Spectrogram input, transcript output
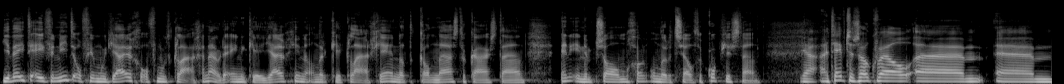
Je weet even niet of je moet juichen of moet klagen. Nou, de ene keer juich je en de andere keer klaag je. En dat kan naast elkaar staan. En in een psalm gewoon onder hetzelfde kopje staan. ja, het heeft dus ook wel. ehm, ehm,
